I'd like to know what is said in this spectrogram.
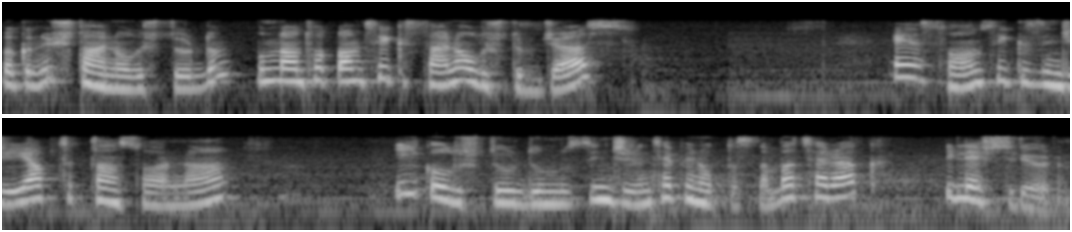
Bakın 3 tane oluşturdum. Bundan toplam 8 tane oluşturacağız. En son 8. yaptıktan sonra ilk oluşturduğumuz zincirin tepe noktasına batarak birleştiriyorum.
